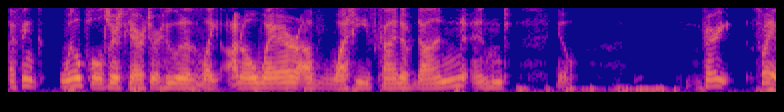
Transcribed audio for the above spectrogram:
I think Will Poulter's character who is like unaware of what he's kind of done and you know very funny.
